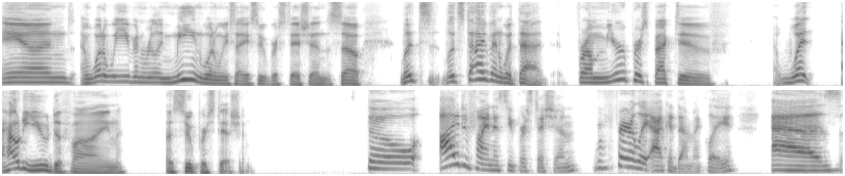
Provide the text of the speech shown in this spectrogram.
and and what do we even really mean when we say superstitions so let's let's dive in with that from your perspective what how do you define a superstition so i define a superstition fairly academically as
